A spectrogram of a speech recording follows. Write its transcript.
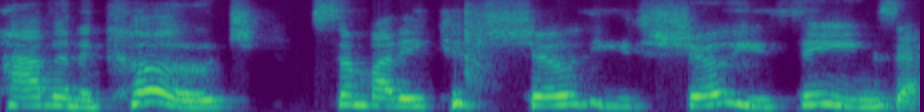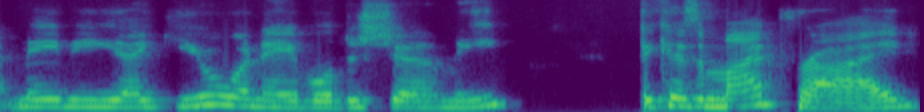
having a coach somebody could show you show you things that maybe like you weren't able to show me because of my pride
